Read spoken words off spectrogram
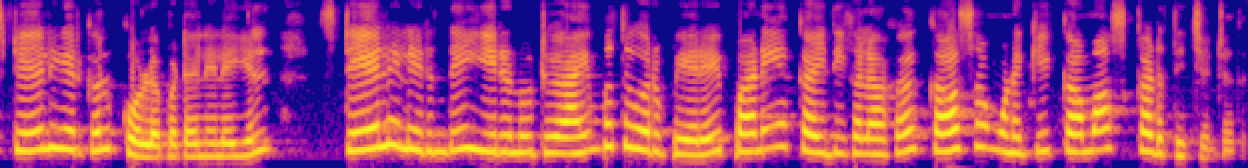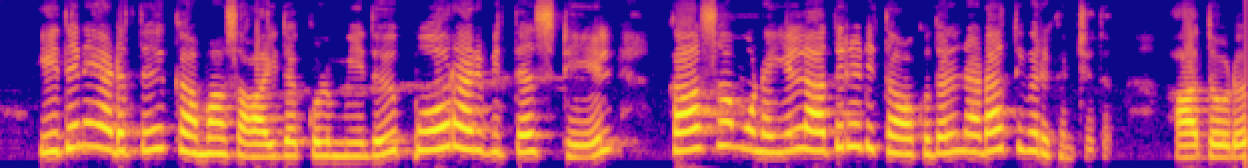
ஸ்டேலியர்கள் கொல்லப்பட்ட நிலையில் ஸ்டேலில் இருந்து இருநூற்று ஐம்பத்தி ஒரு பேரை பணைய கைதிகளாக காசாமுனைக்கு கமாஸ் கடத்தி சென்றது. இதனை அடுத்து கமாஸ் ஆயுத குழு மீது போர் அறிவித்த ஸ்டேல் காசா முனையில் அதிரடி தாக்குதல் நடாத்தி வருகின்றது. அதோடு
